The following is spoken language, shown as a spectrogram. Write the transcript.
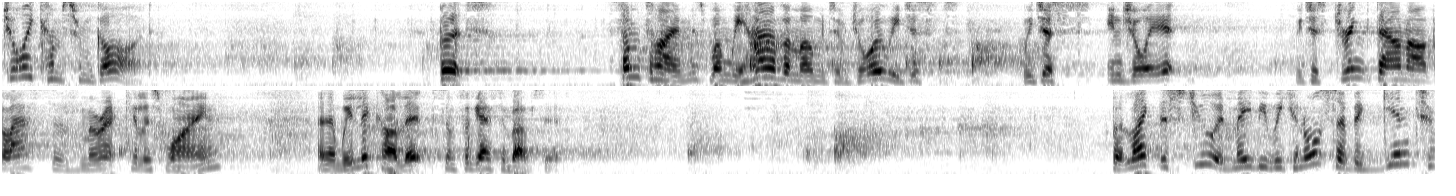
Joy comes from God. But sometimes when we have a moment of joy, we just, we just enjoy it. We just drink down our glass of miraculous wine, and then we lick our lips and forget about it. But like the steward, maybe we can also begin to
